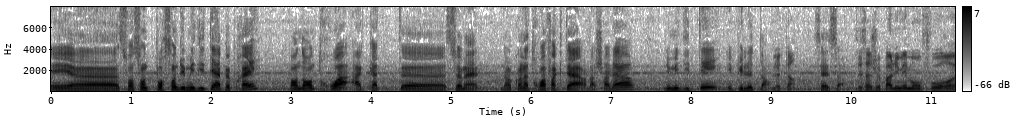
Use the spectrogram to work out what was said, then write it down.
Et 60% euh, d'humidité à peu près pendant 3 à 4 semaines. Donc, on a trois facteurs, la chaleur, l'humidité et puis le temps. Le temps. C'est ça. C'est ça, je ne vais pas allumer mon four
